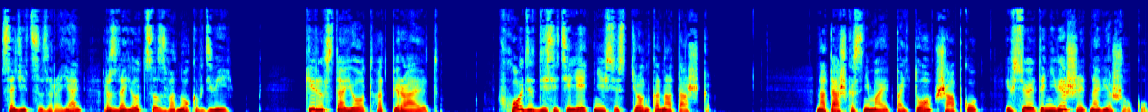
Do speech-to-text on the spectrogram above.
Садится за рояль, раздается звонок в дверь. Кира встает, отпирает. Входит десятилетняя сестренка Наташка. Наташка снимает пальто, шапку и все это не вешает на вешалку,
